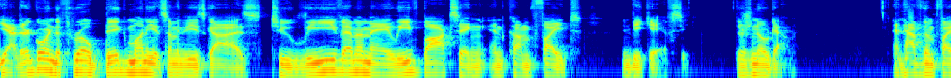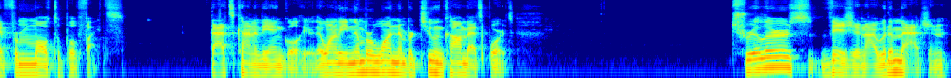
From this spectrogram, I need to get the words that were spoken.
Yeah, they're going to throw big money at some of these guys to leave MMA, leave boxing, and come fight in BKFC. There's no doubt and have them fight for multiple fights. That's kind of the end goal here. They want to be number one, number two in combat sports. Triller's vision, I would imagine,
